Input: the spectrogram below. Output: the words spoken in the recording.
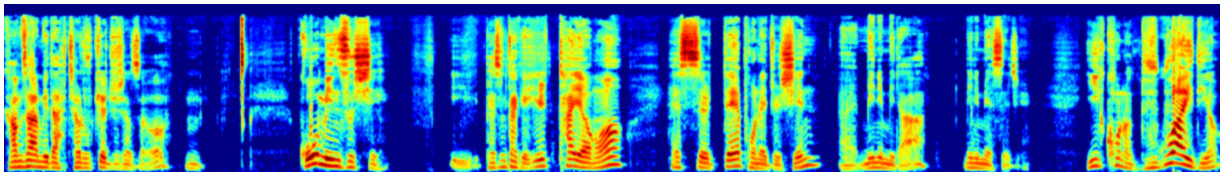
감사합니다. 저를 웃겨 주셔서. 음. 고민수 씨. 이 배순탁의 1타 영어 했을 때 보내주신 아, 미니입니다. 미니 메시지. 이 코너 누구 아이디어?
